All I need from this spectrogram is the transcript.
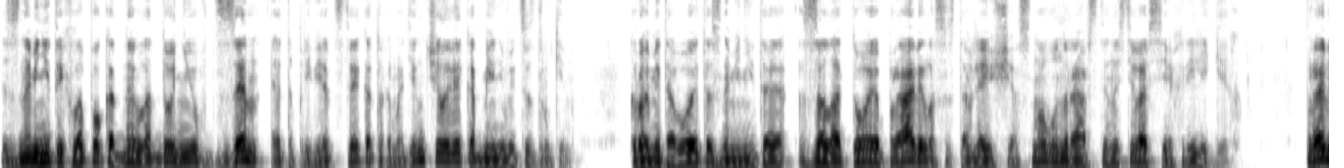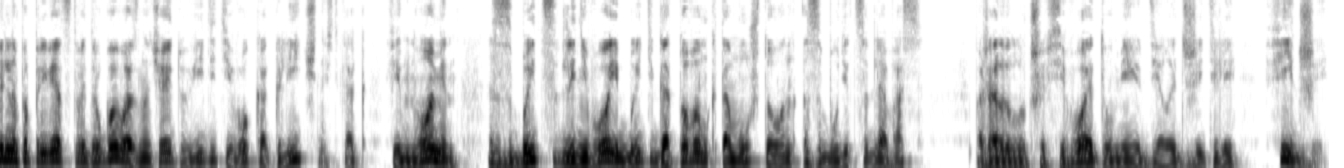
Знаменитый хлопок одной ладонью в дзен – это приветствие, которым один человек обменивается с другим – Кроме того, это знаменитое «золотое правило», составляющее основу нравственности во всех религиях. Правильно поприветствовать другого означает увидеть его как личность, как феномен, сбыться для него и быть готовым к тому, что он сбудется для вас. Пожалуй, лучше всего это умеют делать жители Фиджи,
